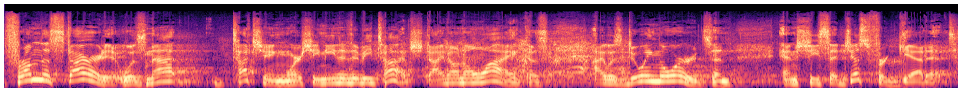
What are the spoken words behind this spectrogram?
from the start, it was not touching where she needed to be touched. I don't know why, because I was doing the words. And and she said, Just forget it.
